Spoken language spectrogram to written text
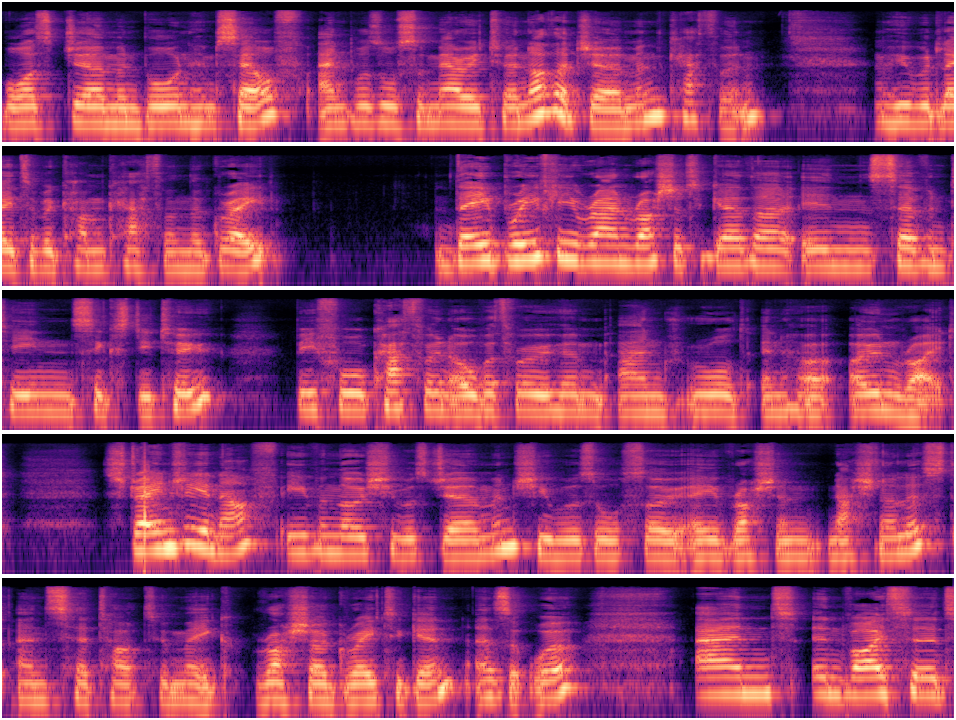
was German born himself and was also married to another German, Catherine, who would later become Catherine the Great. They briefly ran Russia together in 1762 before Catherine overthrew him and ruled in her own right. Strangely enough, even though she was German, she was also a Russian nationalist and set out to make Russia great again, as it were, and invited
